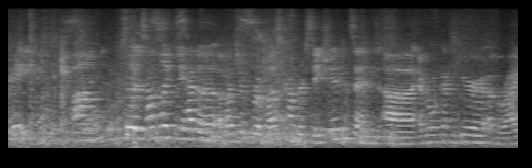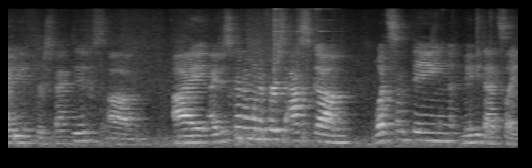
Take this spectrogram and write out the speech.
Great. Um, so it sounds like we had a, a bunch of robust conversations and uh, everyone got to hear a variety of perspectives. Um, I, I just kind of want to first ask um, what's something maybe that's like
